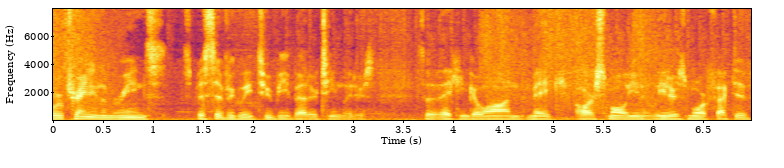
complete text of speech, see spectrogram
we're training the Marines specifically to be better team leaders so that they can go on make our small unit leaders more effective.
